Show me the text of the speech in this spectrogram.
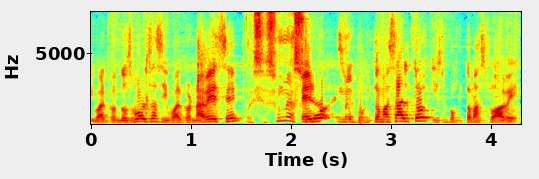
Igual con dos bolsas, igual con ABS. Pues es una. pero es me- un poquito más alto y es un poquito más suave.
